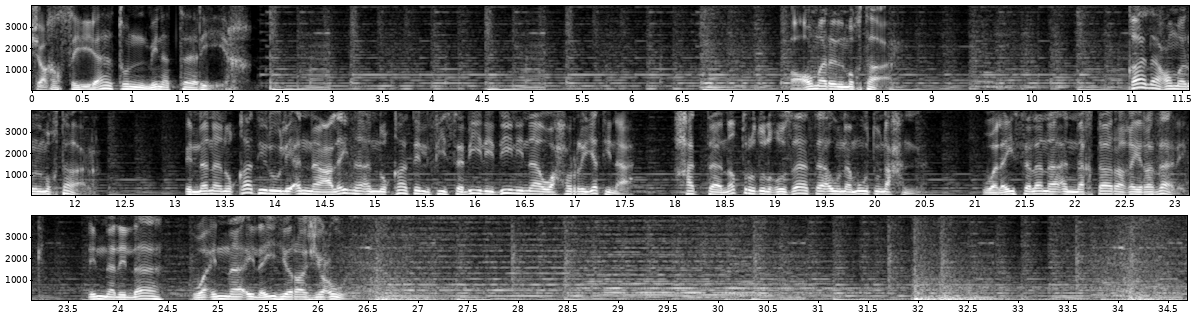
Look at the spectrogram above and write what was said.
شخصيات من التاريخ. عمر المختار. قال عمر المختار إننا نقاتل لأن علينا أن نقاتل في سبيل ديننا وحريتنا حتى نطرد الغزاة أو نموت نحن وليس لنا أن نختار غير ذلك. إن لله وإنا إليه راجعون.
